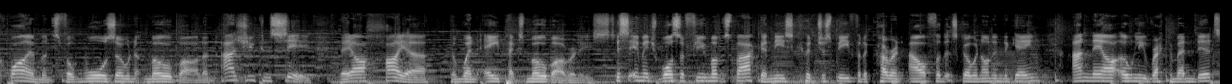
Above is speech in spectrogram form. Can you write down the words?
requirements for Warzone Mobile, and as you can see, they are higher than when Apex Mobile released. This image was a few months back, and these could just be for the current alpha that's going on in the game, and they are only recommended.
